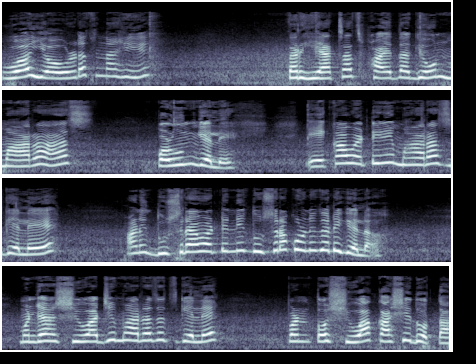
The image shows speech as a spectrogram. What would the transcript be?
व एवढंच नाही तर ह्याचाच फायदा घेऊन महाराज पळून गेले. एका वाटेने महाराज गेले आणि दुसऱ्या वाटेने दुसरं कोणीतरी गेलं. म्हणजे शिवाजी महाराजच गेले पण तो शिवा काशीद होता.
